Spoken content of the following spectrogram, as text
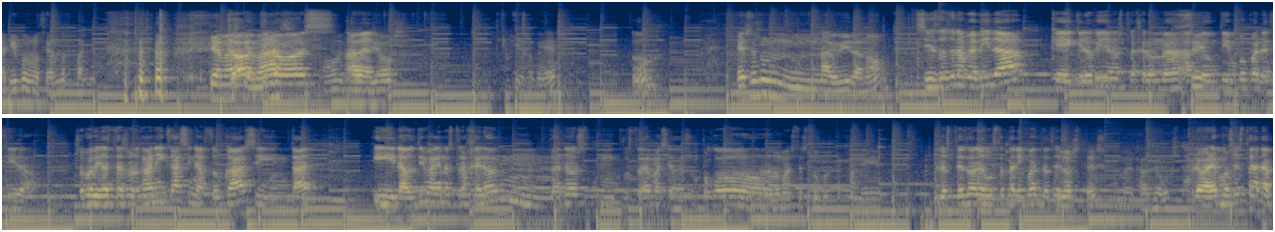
Aquí promocionando España. ¿Qué más? ¿Qué más? Ay, A ver. Dios. ¿Y eso qué es? Uh, Eso es una bebida, ¿no? Sí, esto es una bebida que creo que ya nos trajeron una hace un tiempo parecida. Son bebidas estas orgánicas, sin azúcar, sin tal. Y la última que nos trajeron no nos gustó demasiado. Es un No, lo poco. más tú porque Los test no les gustan tal y cual, entonces. los test no me acaban de gustar. Probaremos esta. La,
